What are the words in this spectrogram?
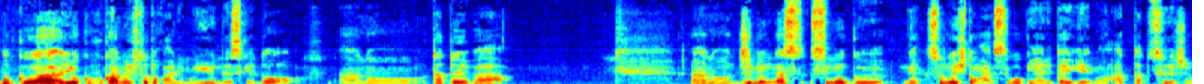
僕はよく他の人とかにも言うんですけどあの例えばあの自分がすごくねその人がすごくやりたいゲームがあったとするでしょ？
